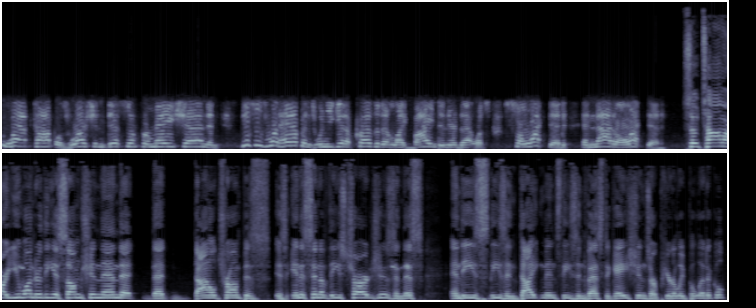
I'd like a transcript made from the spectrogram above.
laptop was Russian disinformation, and this is what happens when you get a president like Biden in there that was selected and not elected. So, Tom, are you under the assumption then that that Donald Trump is is innocent of these charges, and this and these these indictments, these investigations are purely political?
